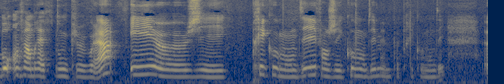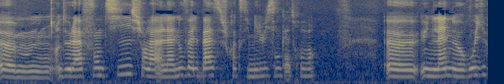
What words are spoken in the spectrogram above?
Bon, enfin bref, donc euh, voilà. Et euh, j'ai précommandé, enfin j'ai commandé, même pas précommandé, euh, de la Fonty sur la, la nouvelle base, je crois que c'est 1880. Euh, une laine rouille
